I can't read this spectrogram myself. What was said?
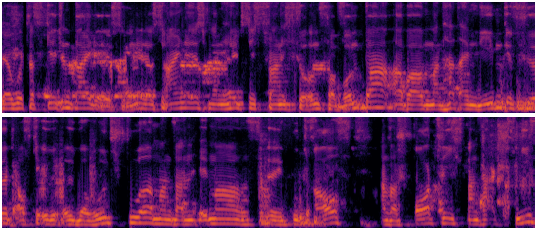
Ja gut, das geht in beide Richtungen. Das eine ist, man hält sich zwar nicht für unverwundbar, aber man hat ein Leben geführt auf der Überholspur, man war immer äh, gut drauf, man war sportlich, man war aktiv.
